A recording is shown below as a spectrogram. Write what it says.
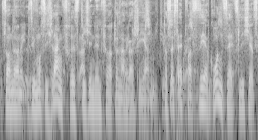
sondern sie muss sich langfristig in den Vierteln engagieren. Das ist etwas sehr Grundsätzliches.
